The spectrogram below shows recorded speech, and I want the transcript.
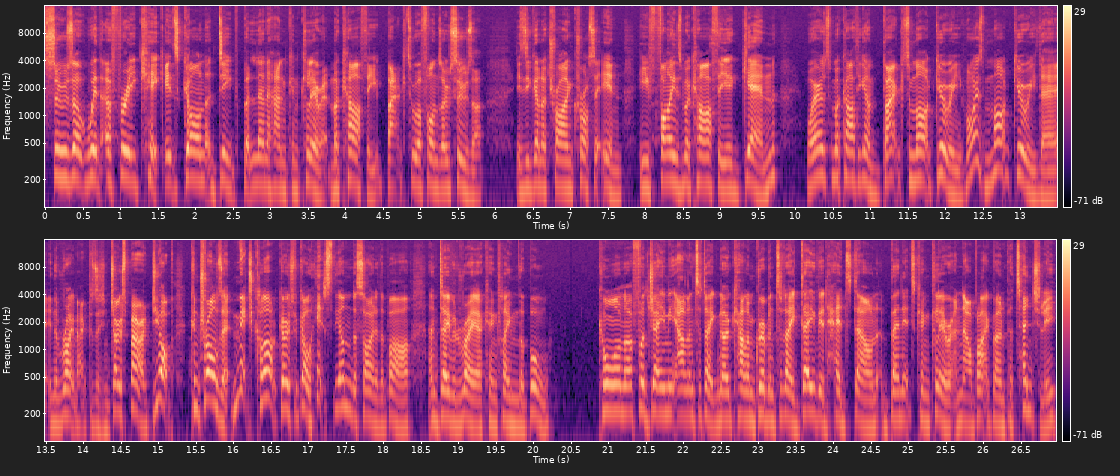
Sousa with a free kick. It's gone deep, but Lenihan can clear it. McCarthy back to Afonso Sousa. Is he going to try and cross it in? He finds McCarthy again. Where is McCarthy going? Back to Mark Gouy. Why is Mark Gouy there in the right back position? Joe Sparrow. Diop controls it. Mitch Clark goes for goal, hits the underside of the bar, and David Raya can claim the ball. Corner for Jamie Allen to take. No Callum Gribbin today. David heads down. Bennett can clear it. And now Blackburn potentially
